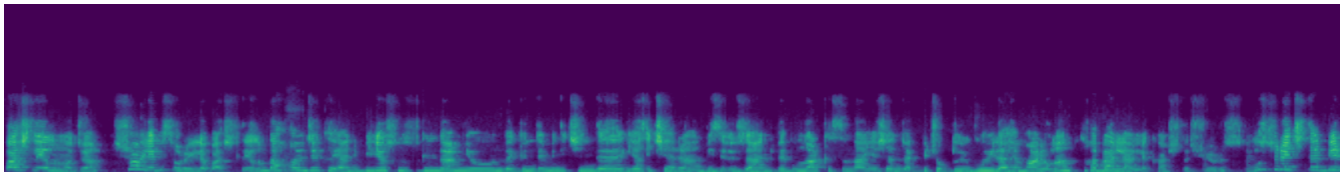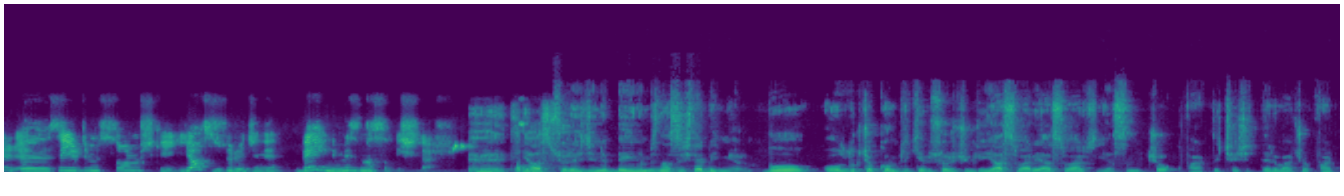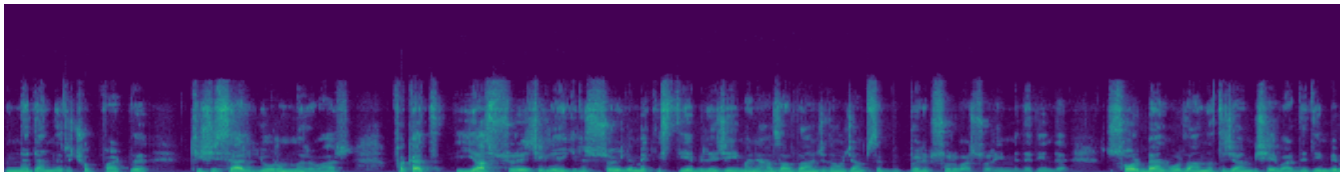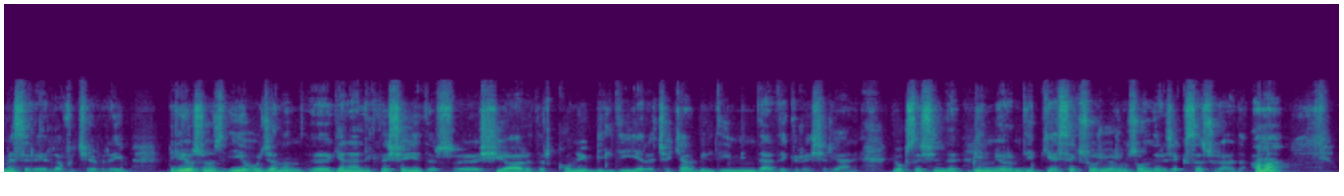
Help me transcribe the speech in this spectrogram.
Başlayalım hocam. Şöyle bir soruyla başlayalım. Daha önce yani biliyorsunuz gündem yoğun ve gündemin içinde yaz içeren, bizi üzen ve bunun arkasından yaşanacak birçok duyguyla hemhal olan haberlerle karşılaşıyoruz. Bu süreçte bir e, seyircimiz sormuş ki yaz sürecini beynimiz nasıl işler? Evet, yaz sürecini beynimiz nasıl işler bilmiyorum. Bu oldukça komplike bir soru çünkü yaz var, yaz var. Yazın çok farklı çeşitleri var, çok farklı nedenleri, çok farklı kişisel yorumları var. Fakat yaz süreciyle ilgili söylemek isteyebileceğim hani Hazal daha önceden hocam size böyle bir soru var sorayım mı dediğinde sor ben orada anlatacağım bir şey var dediğim bir meseleye lafı çevireyim. Biliyorsunuz iyi hocanın e, genellikle şeyidir, e, şiarıdır. Konuyu bildiği yere çeker, bildiği minderde güreşir yani. Yoksa şimdi bilmiyorum deyip geçsek soruyorum son derece kısa sürerdi. Ama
